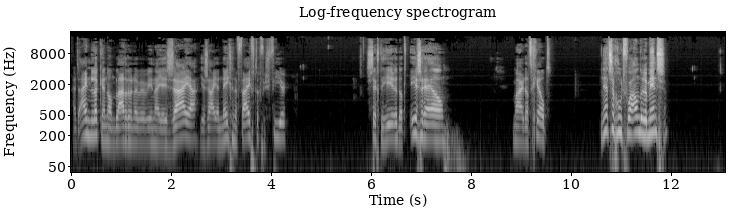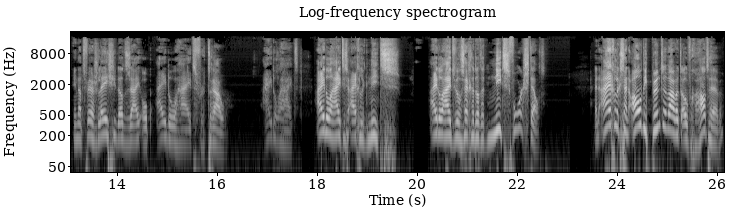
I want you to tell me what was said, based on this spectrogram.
Uiteindelijk, en dan bladeren we weer naar Jezaja, Jezaja 59 vers 4, zegt de Heer dat Israël, maar dat geldt net zo goed voor andere mensen, in dat vers lees je dat zij op ijdelheid vertrouwen. Ijdelheid. Ijdelheid is eigenlijk niets. Ijdelheid wil zeggen dat het niets voorstelt. En eigenlijk zijn al die punten waar we het over gehad hebben,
